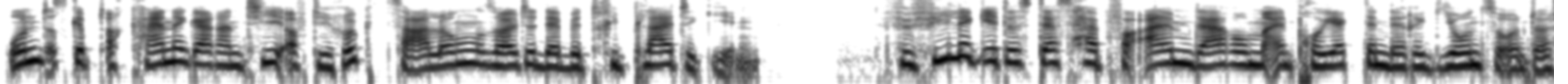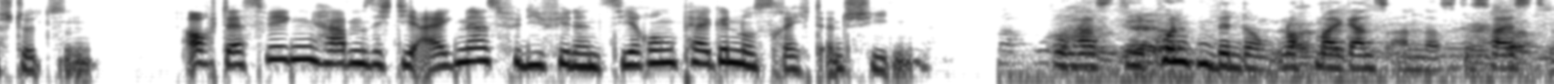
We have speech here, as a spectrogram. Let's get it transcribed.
Und es gibt auch keine Garantie auf die Rückzahlung, sollte der Betrieb pleite gehen. Für viele geht es deshalb vor allem darum, ein Projekt in der Region zu unterstützen. Auch deswegen haben sich die Eigners für die Finanzierung per Genussrecht entschieden. Du hast die Kundenbindung noch mal ganz anders. Das heißt,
